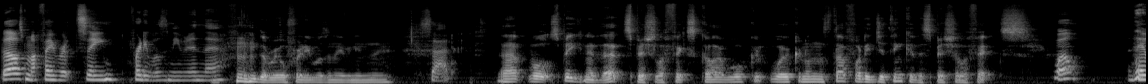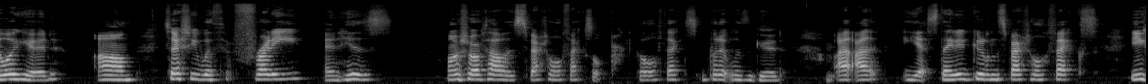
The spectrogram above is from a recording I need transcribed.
But that was my favourite scene. Freddy wasn't even in there. the real Freddy wasn't even in there. Sad. Uh, well, speaking of that, special effects guy walk, working on the stuff, what did you think of the special effects? Well, they were good. Um, especially with Freddy and his. I'm not sure if that was special effects or practical effects, but it was good. I, I yes, they did good on the special effects. You,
